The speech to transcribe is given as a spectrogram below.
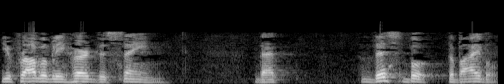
You probably heard this saying that this book, the Bible,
